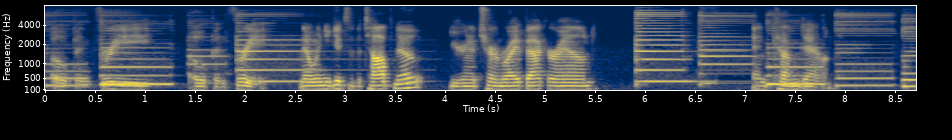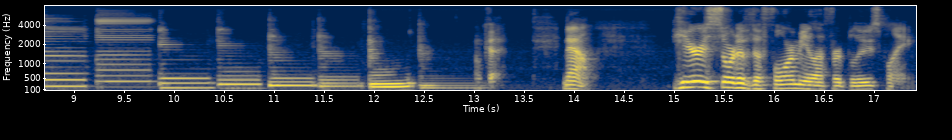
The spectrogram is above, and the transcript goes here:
2, three. Now when you get to the top note, you're going to turn right back around and come down. Okay. Now, here is sort of the formula for blues playing.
